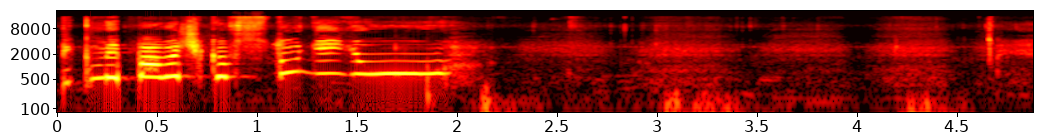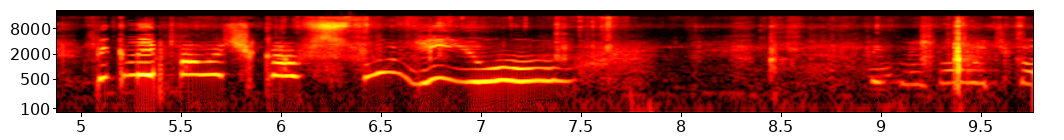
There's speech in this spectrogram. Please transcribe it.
Пикми палочка в студию. Пикми палочка в студию. Пікми палочка.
